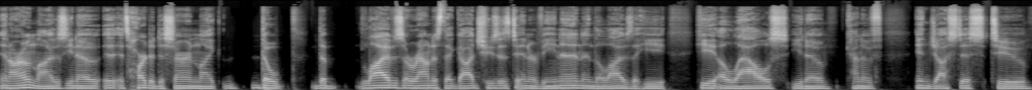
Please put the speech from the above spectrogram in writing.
in our own lives, you know, it, it's hard to discern like the the lives around us that God chooses to intervene in, and the lives that He He allows, you know, kind of injustice to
